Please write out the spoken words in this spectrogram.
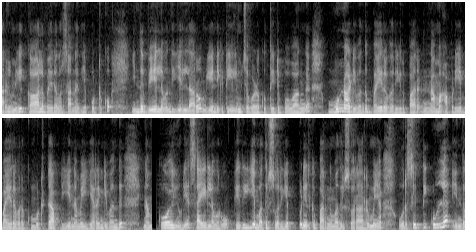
அருள்மிகு கால பைரவர் சன்னதியை போட்டிருக்கோம். இந்த வேலில் வந்து எல்லாரும் வேண்டிக்கிட்டு எலுமிச்சை பழம் குத்திட்டு போவாங்க. முன்னாடி வந்து பைரவர் இருப்பார். நம்ம அப்படியே பைரவரை கும்பிட்டுட்டு அப்படியே நம்ம இறங்கி வந்து நம்ம கோயிலினுடைய சைடில் வருவோம். பெரிய மதில் சுவர். எப்படி இருக்குது பாருங்கள் மதில் சுவர். அருமையாக ஒரு சிட்டிக்குள்ளே இந்த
